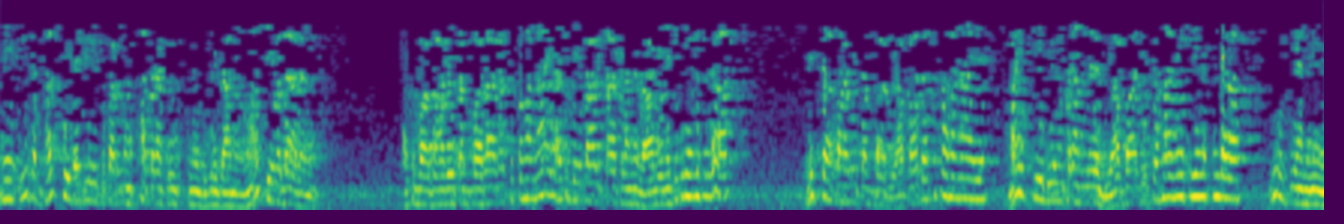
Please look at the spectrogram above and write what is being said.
මේ ඊට පස්සේ දැකිය යුතු කරුණ හතරක් බුදුරජාණන් වහන්සේ වදාරන්නේ. අසුභා භාවයේ තබ්බා රාගස්ස පහනාය අසුභේ භාවිතා කරන රාගය නැති කිරීම සඳහා. මිත්‍යා භාවයේ තබ්බා ව්‍යාපාදස්ස පහනාය මෛත්‍රී දිනු කරන්න ව්‍යාපාදේ ප්‍රහාණය කිරීම සඳහා. මේ කියන්නේ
